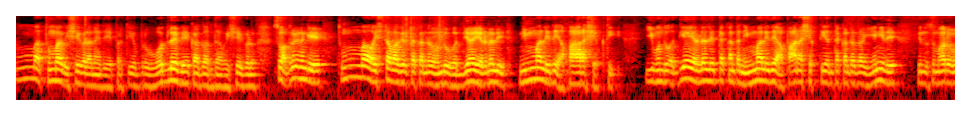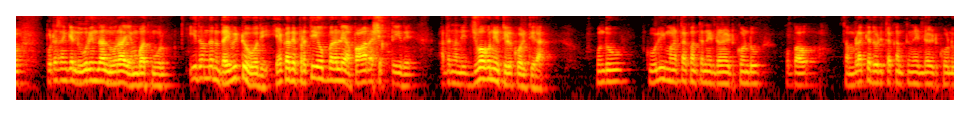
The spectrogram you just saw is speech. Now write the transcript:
ತುಂಬ ತುಂಬ ವಿಷಯಗಳನ್ನು ಇದೆ. ಪ್ರತಿಯೊಬ್ಬರು ಓದಲೇಬೇಕಾದಂಥ ವಿಷಯಗಳು. ಸೊ ಅದರಲ್ಲಿ ನನಗೆ ತುಂಬ ಇಷ್ಟವಾಗಿರ್ತಕ್ಕಂಥ ಒಂದು ಅಧ್ಯಾಯ ಎರಡಲ್ಲಿ ನಿಮ್ಮಲ್ಲಿದೆ ಅಪಾರ ಶಕ್ತಿ. ಈ ಒಂದು ಅಧ್ಯಾಯ ಎರಡಲ್ಲಿರ್ತಕ್ಕಂಥ ನಿಮ್ಮಲ್ಲಿದೆ ಅಪಾರ ಶಕ್ತಿ ಅಂತಕ್ಕಂಥದ್ದು ಏನಿದೆ? ಎಂದು ಸುಮಾರು ಪುಟ ಸಂಖ್ಯೆ ನೂರಿಂದ ನೂರ ಎಂಬತ್ತ್ಮೂರು ಇದೊಂದನ್ನು ದಯವಿಟ್ಟು ಓದಿ. ಯಾಕಂದರೆ ಪ್ರತಿಯೊಬ್ಬರಲ್ಲಿ ಅಪಾರ ಶಕ್ತಿ ಇದೆ. ಅದನ್ನು ನಿಜವಾಗೂ ನೀವು ತಿಳ್ಕೊಳ್ತೀರಾ? ಒಂದು ಕೂಲಿ ಮಾಡ್ತಕ್ಕಂಥ ನಿಡ್ಡ ಇಟ್ಕೊಂಡು ಒಬ್ಬ ಸಂಬಳಕ್ಕೆ ದುಡಿತಕ್ಕಂಥ ನಿಡ್ಡ ಇಟ್ಕೊಂಡು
